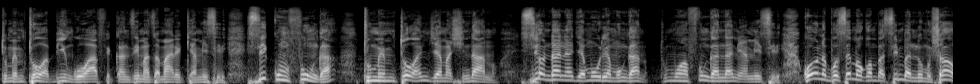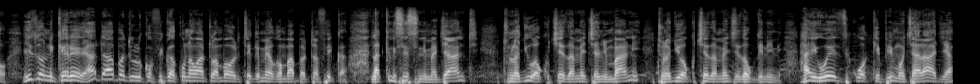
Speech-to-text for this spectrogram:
tumemtoa bingwa wa Afrika nzima Zamalek ya Misri, si kumfunga, tumemtoa nje ya mashindano, sio ndani ya Jamhuri ya Muungano, tumewafunga ndani ya Misri. Kwa hiyo unaposema kwamba Simba ndio mwisho wao, hizo ni kelele. Hata hapa tulikofika kuna watu ambao walitegemea kwamba hapa tutafika, lakini sisi ni majanti, tunajua kucheza mechi ya nyumbani, tunajua kucheza mechi za ugenini. Haiwezi kuwa kipimo cha raja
